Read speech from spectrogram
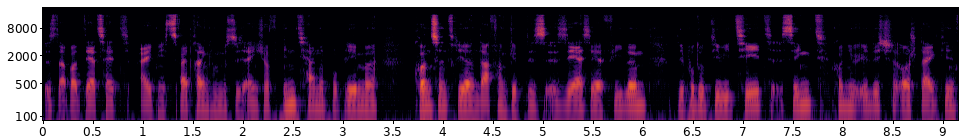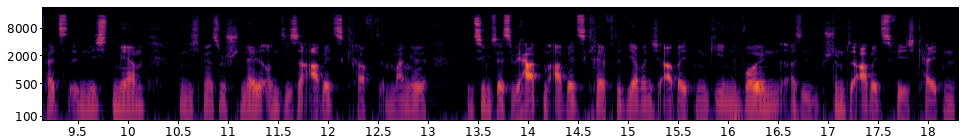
ist aber derzeit eigentlich zweitrangig. Man muss sich eigentlich auf interne Probleme konzentrieren. Davon gibt es sehr, sehr viele. Die Produktivität sinkt kontinuierlich oder steigt jedenfalls nicht mehr und nicht mehr so schnell. Und dieser Arbeitskraftmangel beziehungsweise wir haben Arbeitskräfte, die aber nicht arbeiten gehen wollen. Also bestimmte Arbeitsfähigkeiten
